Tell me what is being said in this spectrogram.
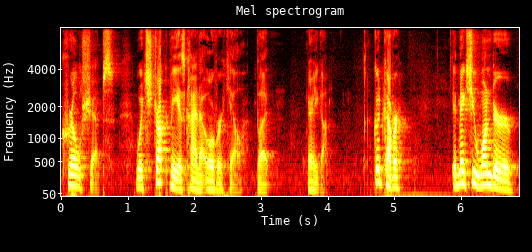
Krill ships, which struck me as kind of overkill, but there you go. Good cover. It makes you wonder,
